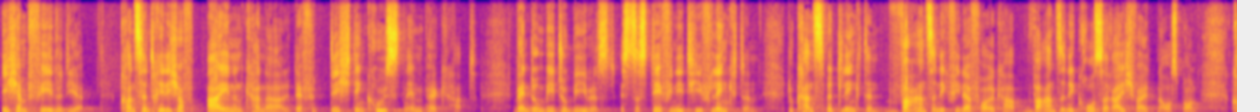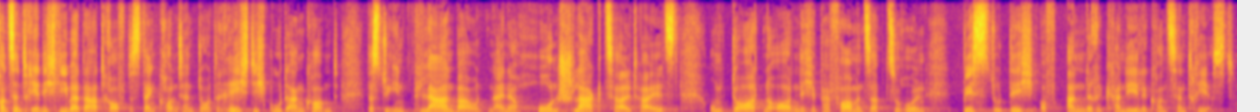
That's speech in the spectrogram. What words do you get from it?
Ich empfehle dir, Konzentriere dich auf einen Kanal, der für dich den größten Impact hat. Wenn du ein B2B bist, ist das definitiv LinkedIn. Du kannst mit LinkedIn wahnsinnig viel Erfolg haben, wahnsinnig große Reichweiten ausbauen. Konzentriere dich lieber darauf, dass dein Content dort richtig gut ankommt, dass du ihn planbar und in einer hohen Schlagzahl teilst, um dort eine ordentliche Performance abzuholen, bis du dich auf andere Kanäle konzentrierst.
